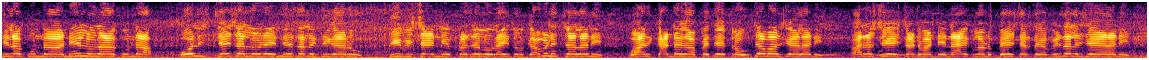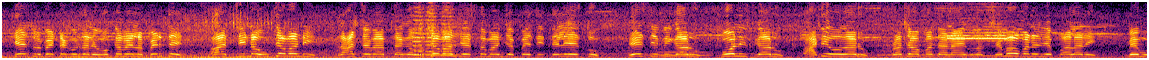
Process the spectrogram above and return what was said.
తినకుండా నీళ్ళు తాగకుండా పోలీస్ స్టేషన్లోనే నిరసనకు దిగారు. ఈ విషయాన్ని ప్రజలు రైతులు గమనించాలని వారికి అండగా పెద్ద ఎత్తున ఉద్యమాలు చేయాలని అరెస్ట్ చేసినటువంటి నాయకులను బేషరతుగా విడుదల చేయాలని కేసులు పెట్టకూడదని ఒకవేళ పెడితే ఆ చిన్న ఉద్యమాన్ని రాష్ట్ర వ్యాప్తంగా ఉద్యమాలు చేస్తామని చెప్పేసి తెలియజేస్తూ ఏసీపీ గారు పోలీస్ గారు ఆర్టీఓ గారు ప్రజాపంత నాయకులకు క్షమాపణ చెప్పాలని మేము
